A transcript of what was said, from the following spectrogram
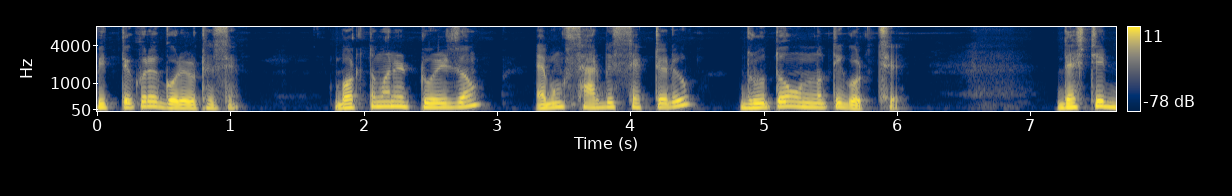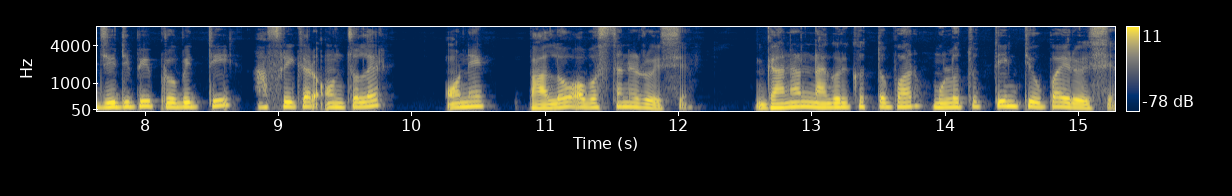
ভিত্তি করে গড়ে উঠেছে। বর্তমানে ট্যুরিজম এবং সার্ভিস সেক্টরেও দ্রুত উন্নতি ঘটছে। দেশটির জিডিপি প্রবৃদ্ধি আফ্রিকার অঞ্চলের অনেক ভালো অবস্থানে রয়েছে। গানার নাগরিকত্ব পাওয়ার মূলত তিনটি উপায় রয়েছে।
